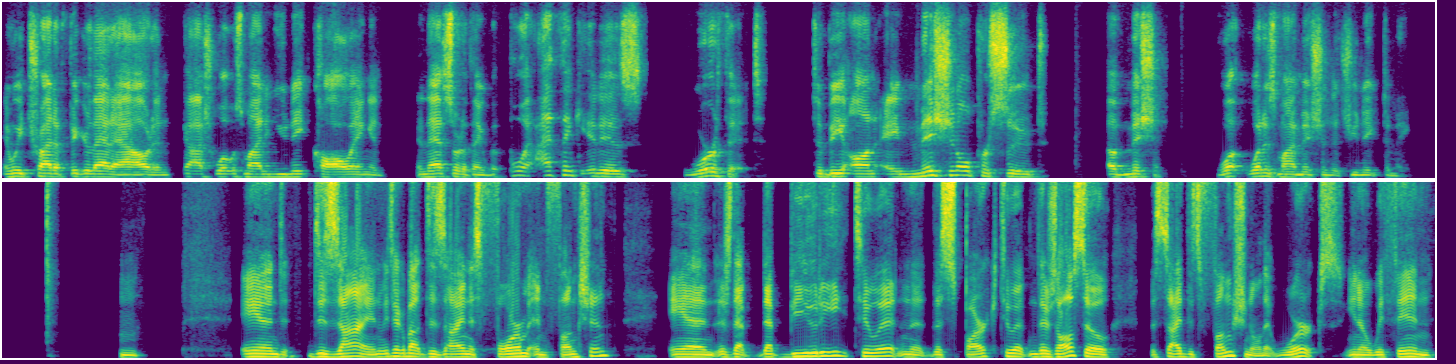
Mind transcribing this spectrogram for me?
and we try to figure that out and gosh, what was my unique calling and and that sort of thing. But boy, I think it is worth it to be on a missional pursuit of mission. What what is my mission that's unique to me? Hmm. And design, we talk about design as form and function. and there's that that beauty to it and the the spark to it and there's also the side that's functional that works you know within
